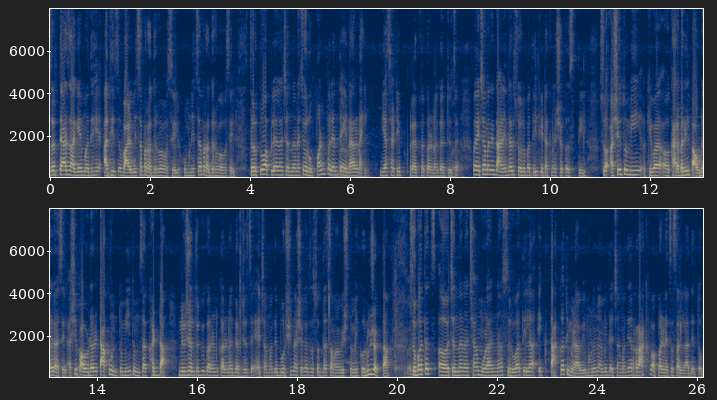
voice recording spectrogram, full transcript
जर त्या जागेमध्ये आधीच वाळवीचा प्रादुर्भाव असेल हुमणीचा प्रादुर्भाव असेल तर तो आपल्याला चंदनाच्या रोपांपर्यंत येणार नाही. यासाठी प्रयत्न करणं गरजेचं आहे. व याच्यामध्ये दाणेदार स्वरूपातील कीटकनाशक असतील सो असे तुम्ही किंवा कार्बरिल पावडर असेल अशी पावडर टाकून तुम्ही तुमचा खड्डा निर्जंतुकीकरण करणं गरजेचं आहे. याच्यामध्ये बुरशीनाशकाचा सुद्धा समावेश तुम्ही करू शकता. सोबतच चंदनाच्या मुळांना सुरुवातीला एक ताकद मिळावी म्हणून आम्ही त्याच्यामध्ये राख वापरण्याचा सल्ला देतो.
